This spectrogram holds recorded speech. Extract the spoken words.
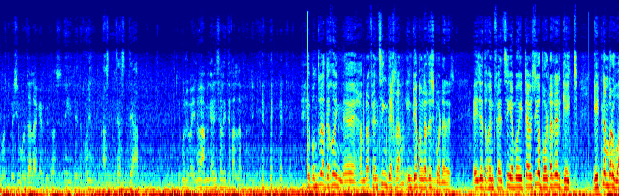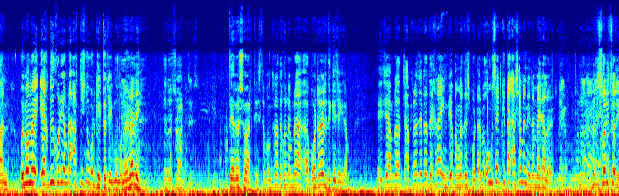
বহুত বেশি মজা লাগে বিকজ এই যে দেখুন আস্তে আস্তে আপ ঠিক বলে ভাই না আমি গাড়ি চালাইতে পারলাম না এই বন্ধুরা দেখুন আমরা ফেন্সিং দেখলাম ইন্ডিয়া বাংলাদেশ বর্ডারের এই যে দেখুন ফেন্সিং এবং এটা হচ্ছে বর্ডারের গেট গেট নাম্বার ওয়ান ওইভাবে এক দুই করে আমরা আটত্রিশ নম্বর গেটও যাইবো মনে হয় না নি? তেরোশো আটত্রিশ। তেরোশো আটত্রিশ তো বন্ধুরা দেখুন আমরা বর্ডারের দিকে যাইলাম। এই যে আমরা আপনারা যেটা দেখলাম ইন্ডিয়া বাংলাদেশ বর্ডার ও সাইড কিতা? আসামের নি না মেঘালয়ের? মানে সরি সরি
